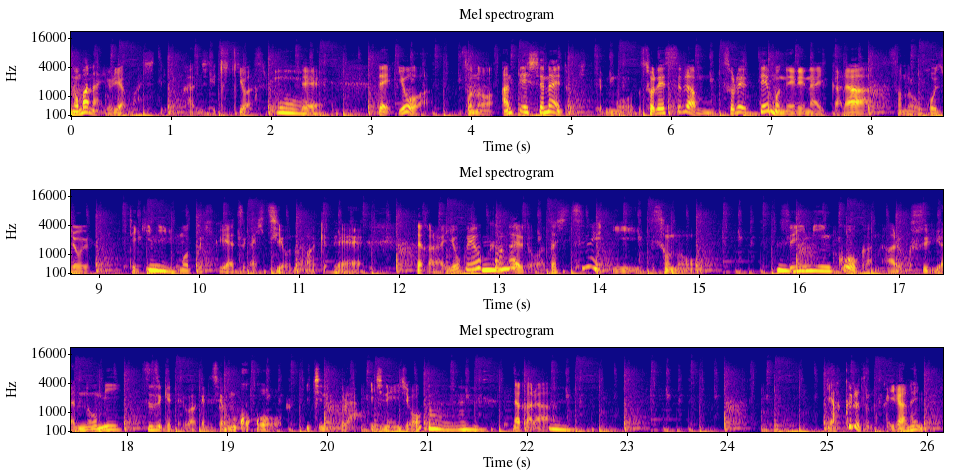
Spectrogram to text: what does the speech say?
飲まないよりはマシっていう感じで効きはするので、で要はその安定してない時ってもうそれすらそれでも寝れないからその補助的にもっと効くやつが必要なわけで。だからよくよく考えると私常にその睡眠効果のある薬は飲み続けてるわけですよ。もうここ1年ぐらい1年以上。だからうん。ヤクルトなんかいらないんだよね。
